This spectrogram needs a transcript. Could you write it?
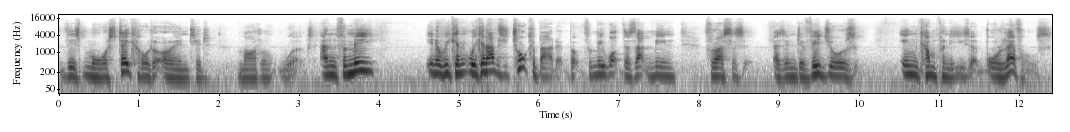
this more stakeholder oriented model works. And for me, you know, we can, we can obviously talk about it, but for me, what does that mean for us as, as individuals in companies at all levels?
